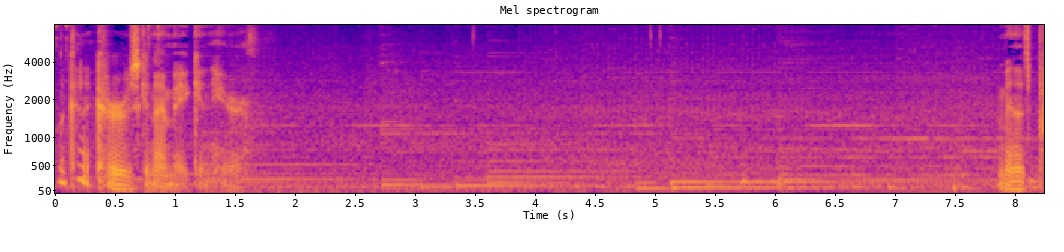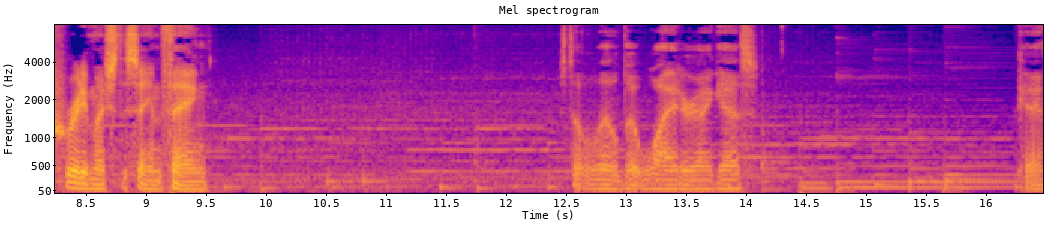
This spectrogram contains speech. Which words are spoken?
What kind of curves can I make in here? I mean, that's pretty much the same thing. Just a little bit wider, I guess. Okay.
